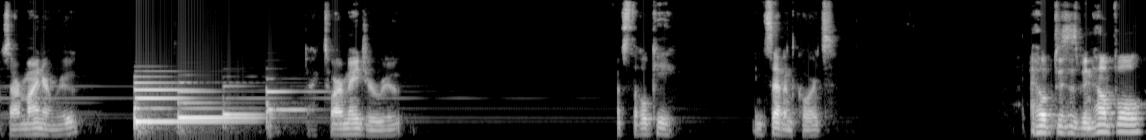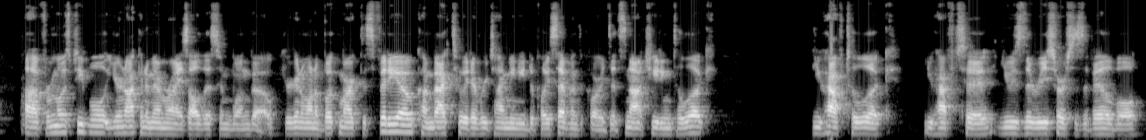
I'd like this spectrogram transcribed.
Is our minor root. Back to our major root. That's the whole key in seventh chords. I hope this has been helpful. Uh, for most people, you're not going to memorize all this in one go. You're going to want to bookmark this video, come back to it every time you need to play seventh chords. It's not cheating to look. You have to look. You have to use the resources available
